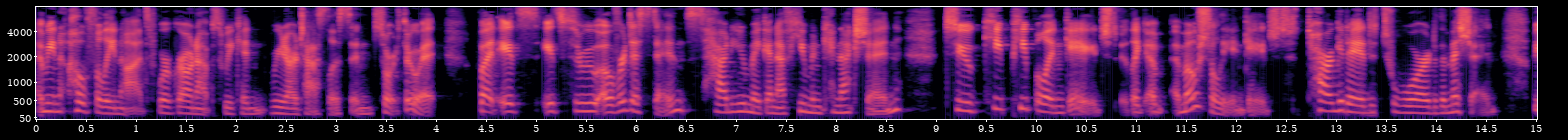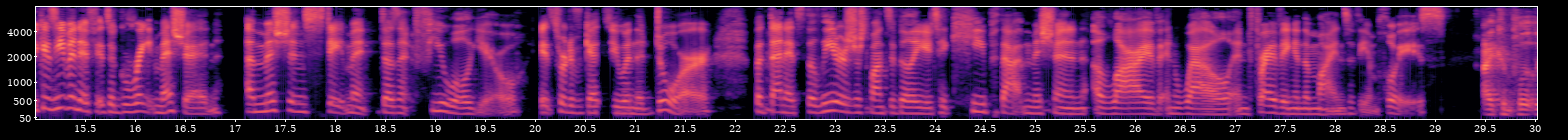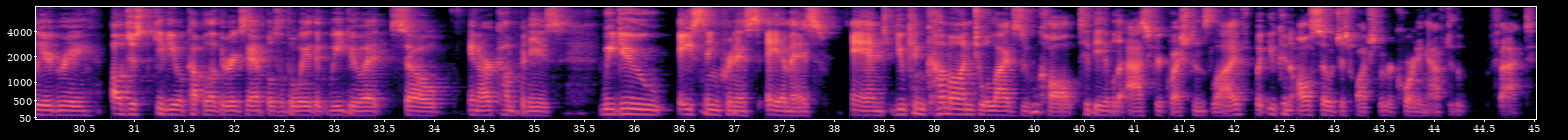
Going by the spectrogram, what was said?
I mean, hopefully not. We're grown-ups. We can read our task list and sort through it. But it's it's through over distance. How do you make enough human connection to keep people engaged, like emotionally engaged, targeted toward the mission? Because even if it's a great mission, a mission statement doesn't fuel you it sort of gets you in the door. But then it's the leader's responsibility to keep that mission alive and well and thriving in the minds of the employees. I completely agree. I'll just give you a couple other examples of the way that we do it. So, in our companies, we do asynchronous AMAs, and you can come on to a live Zoom call to be able to ask your questions live, but you can also just watch the recording after the fact.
